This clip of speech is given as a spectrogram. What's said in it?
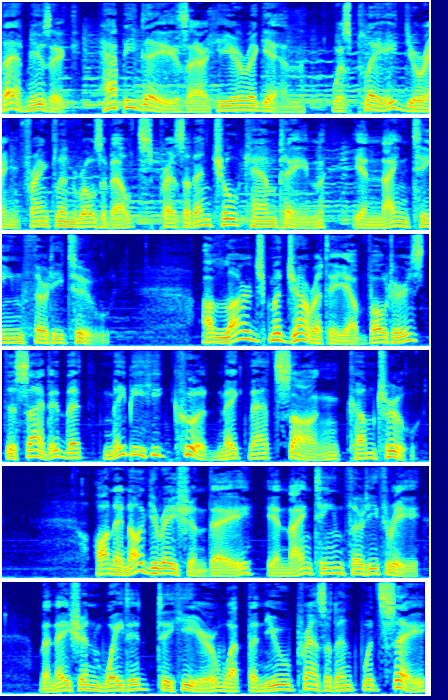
That music, Happy Days Are Here Again, was played during Franklin Roosevelt's presidential campaign in 1932. A large majority of voters decided that maybe he could make that song come true. On Inauguration Day in 1933, the nation waited to hear what the new president would say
